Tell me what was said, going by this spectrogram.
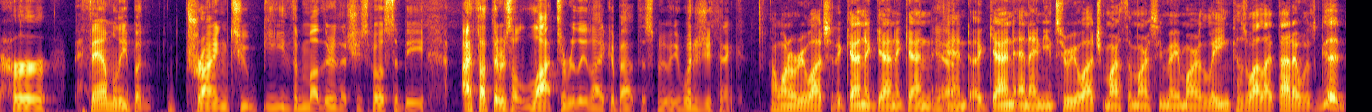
her family but trying to be the mother that she's supposed to be. I thought there was a lot to really like about this movie. What did you think? I want to rewatch it again, again, again, Yeah. and again, and I need to rewatch Martha Marcy May Marlene because while I thought it was good,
